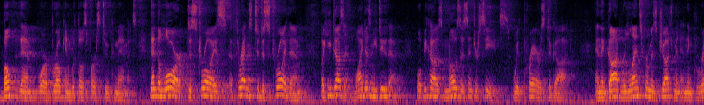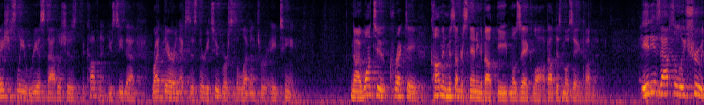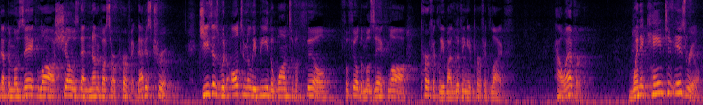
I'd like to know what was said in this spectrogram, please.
Both of them were broken with those first two commandments. Then the Lord destroys, threatens to destroy them, but he doesn't. Why doesn't he do that? Well, because Moses intercedes with prayers to God. And then God relents from his judgment and then graciously reestablishes the covenant. You see that right there in Exodus 32, verses 11 through 18. Now, I want to correct a common misunderstanding about the Mosaic Law, about this Mosaic covenant. It is absolutely true that the Mosaic Law shows that none of us are perfect. That is true. Jesus would ultimately be the one to fulfill, fulfill the Mosaic Law perfectly by living a perfect life. However, when it came to Israel,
